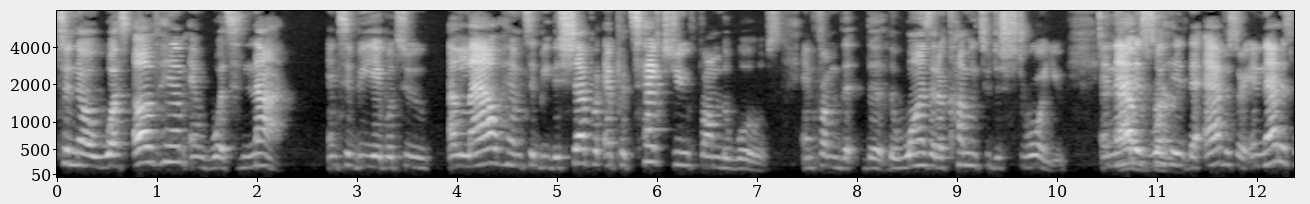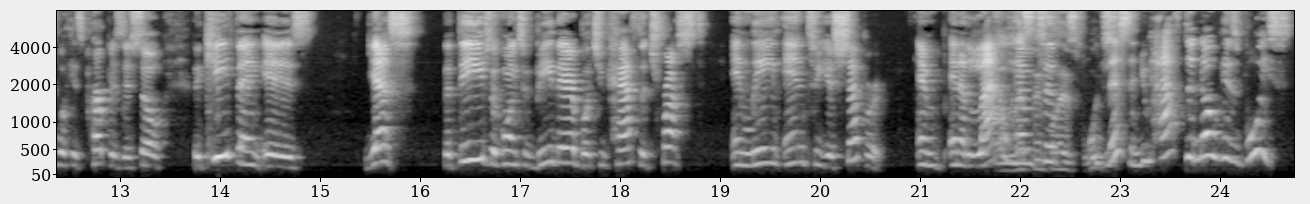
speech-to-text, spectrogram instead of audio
to know what's of him and what's not and to be able to allow him to be the shepherd and protect you from the wolves and from the, the, the ones that are coming to destroy you. And that adversary. is what his the adversary, and that is what his purpose is. So the key thing is yes, the thieves are going to be there, but you have to trust and lean into your shepherd and, and allow and him to listen. You have to know his voice.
